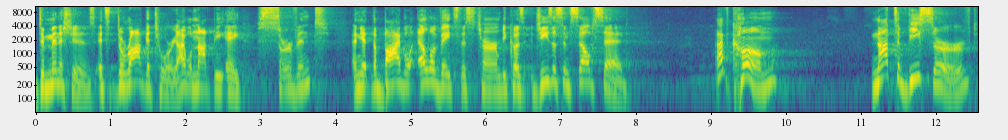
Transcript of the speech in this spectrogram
diminishes. It's derogatory. I will not be a servant. And yet the Bible elevates this term because Jesus himself said, I've come not to be served,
